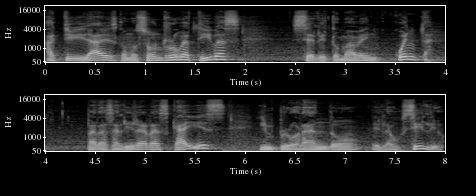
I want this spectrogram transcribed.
actividades como son rogativas se le tomaba en cuenta para salir a las calles implorando el auxilio.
